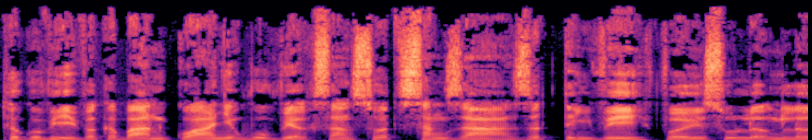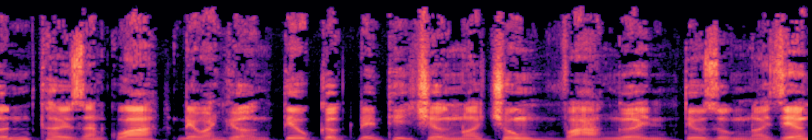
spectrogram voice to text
Thưa quý vị và các bạn, qua những vụ việc sản xuất xăng giả rất tinh vi với số lượng lớn thời gian qua đều ảnh hưởng tiêu cực đến thị trường nói chung và người tiêu dùng nói riêng.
